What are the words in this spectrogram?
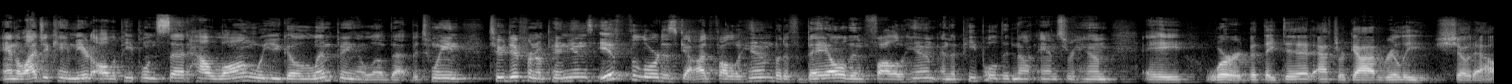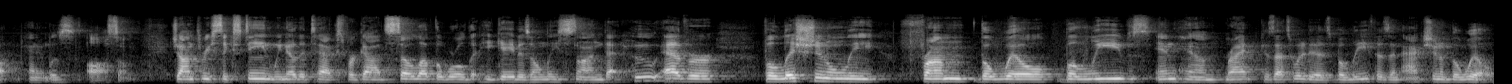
And Elijah came near to all the people and said, How long will you go limping? I love that. Between two different opinions. If the Lord is God, follow him. But if Baal, then follow him. And the people did not answer him a word. But they did after God really showed out. And it was awesome. John 3:16 we know the text for God so loved the world that he gave his only son that whoever volitionally from the will believes in him, right? Because that's what it is. Belief is an action of the will.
